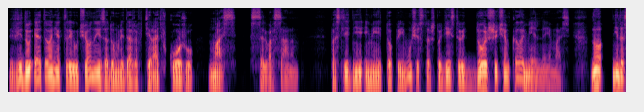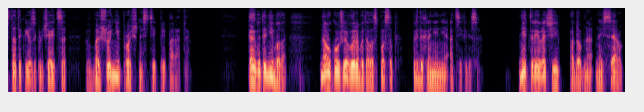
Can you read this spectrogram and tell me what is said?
Ввиду этого некоторые ученые задумали даже втирать в кожу мазь с сальварсаном. Последняя имеет то преимущество, что действует дольше, чем коломельная мазь, но недостаток ее заключается в большой непрочности препарата. Как бы то ни было, наука уже выработала способ предохранения от сифилиса. Некоторые врачи, подобно Нейсеру,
